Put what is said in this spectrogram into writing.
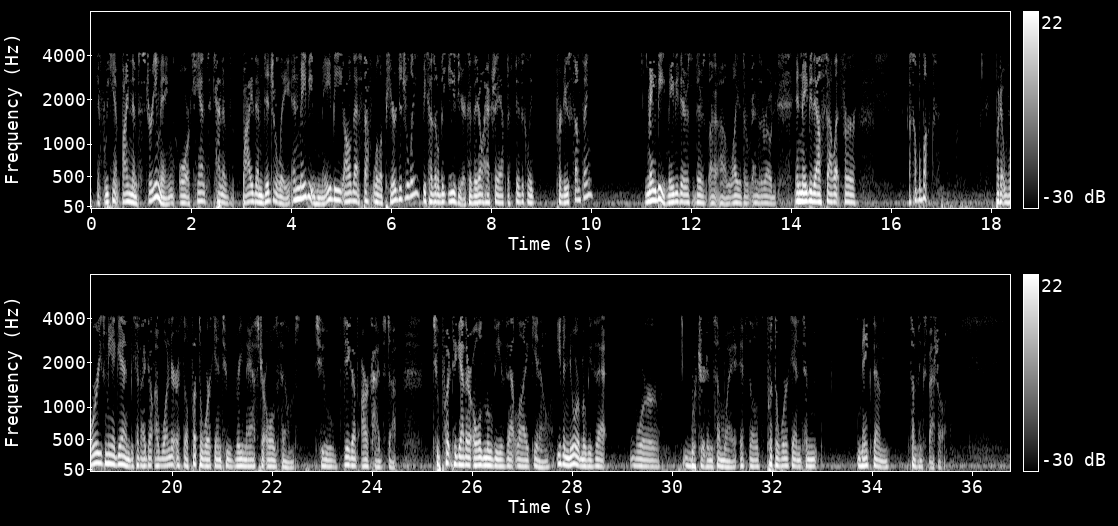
If we can't find them streaming or can't kind of buy them digitally, and maybe maybe all that stuff will appear digitally because it'll be easier because they don't actually have to physically produce something. Maybe maybe there's there's a, a light at the end of the road, and maybe they'll sell it for a couple bucks. But it worries me again because I don't. I wonder if they'll put the work in to remaster old films, to dig up archive stuff, to put together old movies that, like you know, even newer movies that were butchered in some way. If they'll put the work in to make them something special.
